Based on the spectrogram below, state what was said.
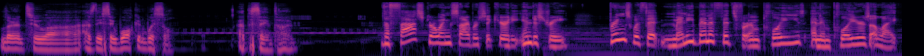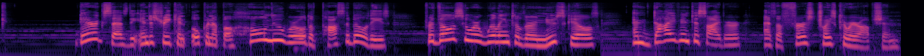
learn to, uh, as they say, walk and whistle at the same time. The fast growing cybersecurity industry brings with it many benefits for employees and employers alike. Derek says the industry can open up a whole new world of possibilities for those who are willing to learn new skills and dive into cyber as a first choice career option.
